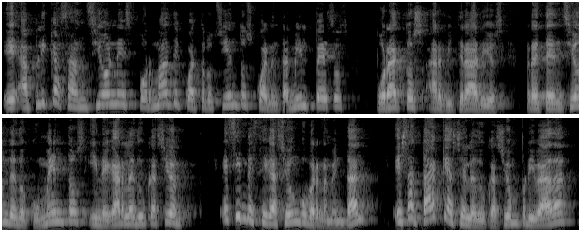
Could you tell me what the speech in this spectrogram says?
eh, aplica sanciones por más de 440 mil pesos por actos arbitrarios, retención de documentos y negar la educación. Es investigación gubernamental, es ataque hacia la educación privada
